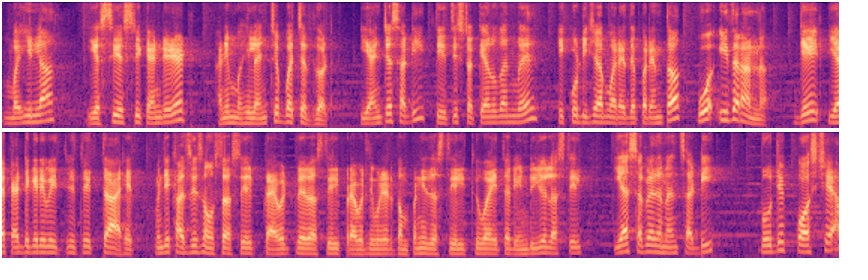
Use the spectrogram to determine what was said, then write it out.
महिला S C S T candidate आणि महिलांचे बचत गट. यांच्यासाठी तेहतीस टक्के अनुदान मिळेल एकोटीच्या मर्यादेपर्यंत व इतरांना जे या कॅटेगरी व्यतिरिक्त आहेत म्हणजे खाजगी संस्था असतील प्रायव्हेट प्लेअर असतील प्रायव्हेट लिमिटेड कंपनीज असतील किंवा इतर इंडिव्हिज्युअल असतील या सगळ्या जणांसाठी प्रोजेक्ट कॉस्टच्या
